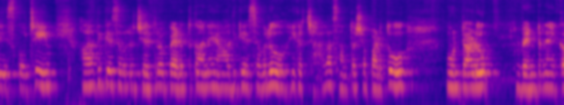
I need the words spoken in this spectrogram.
తీసుకొచ్చి ఆదికేశవులు చేతిలో పెడతగానే ఆదికేశవులు ఇక చాలా సంతోషపడుతూ ఉంటాడు. వెంటనే ఇక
